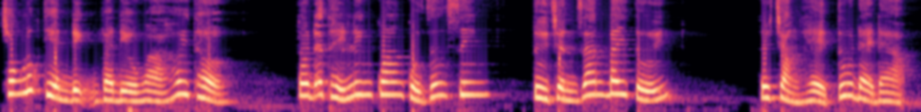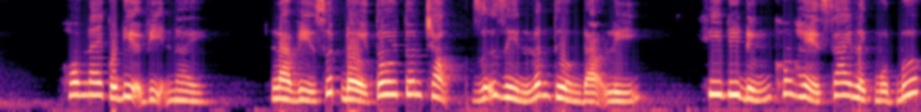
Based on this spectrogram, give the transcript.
Trong lúc thiền định và điều hòa hơi thở, tôi đã thấy linh quang của Dương Sinh từ trần gian bay tới. Tôi chẳng hề tu đại đạo. Hôm nay có địa vị này là vì suốt đời tôi tôn trọng giữ gìn luân thường đạo lý. Khi đi đứng không hề sai lệch một bước.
